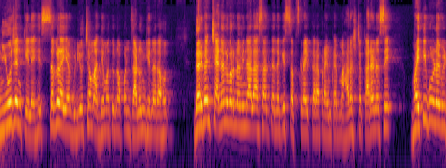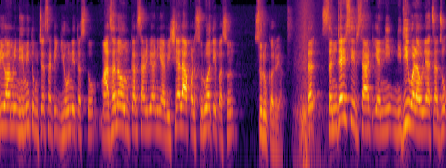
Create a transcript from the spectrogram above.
नियोजन केलंय हे सगळं या व्हिडिओच्या माध्यमातून आपण जाणून घेणार आहोत. दरम्यान चॅनलवर नवीन आला असाल तर लगेच सबस्क्राईब करा. प्राईम टाईम महाराष्ट्र कारण असे. माहितीपूर्ण व्हिडिओ आम्ही नेहमी तुमच्यासाठी घेऊन येत असतो. माझं नाव ओमकार साळवी आणि या विषयाला आपण सुरुवातीपासून सुरू करूया. तर संजय सिरसाट यांनी निधी वळवल्याचा जो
